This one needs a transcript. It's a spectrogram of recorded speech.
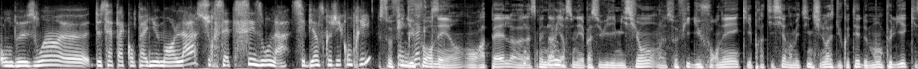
ont besoin de cet accompagnement-là sur cette saison-là. C'est bien ce que j'ai compris? Sophie Dufournet, hein, on rappelle, la semaine dernière, si vous n'avez pas suivi l'émission, Sophie Dufournet, qui est praticienne en médecine chinoise du côté de Montpellier, qui,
